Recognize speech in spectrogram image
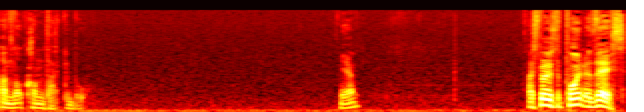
I'm not contactable. Yeah? I suppose the point of this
